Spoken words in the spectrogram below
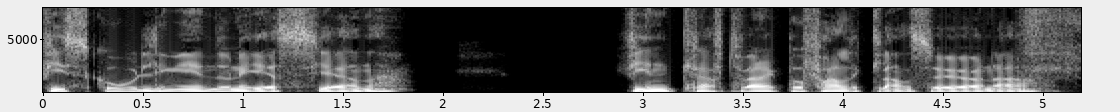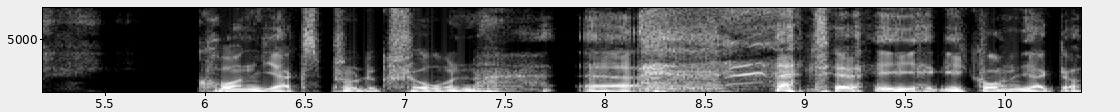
fiskodling i Indonesien, vindkraftverk på Falklandsöarna, konjaksproduktion eh, i, i konjak. Då.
